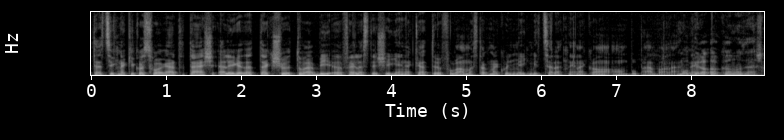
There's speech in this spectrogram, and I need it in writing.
tetszik nekik a szolgáltatás, elégedettek, sőt további fejlesztési igényeket fogalmaztak meg, hogy még mit szeretnének a, a bupában látni. Mobil alkalmazást?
